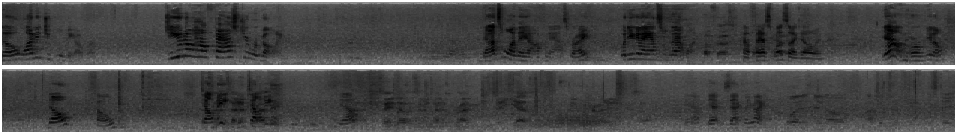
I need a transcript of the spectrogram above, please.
No, why did you pull me over? Do you know how fast you were going? That's one they often ask, right? What are you gonna answer to that one? How fast? How fast was I going? Yeah, or, you know, no, Oh, tell me, you tell me, you know? If you say no instead of time of driving, you say yes, you incriminated yourself. Yeah, yeah, exactly right. Well, and um, I've been to a few different states.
